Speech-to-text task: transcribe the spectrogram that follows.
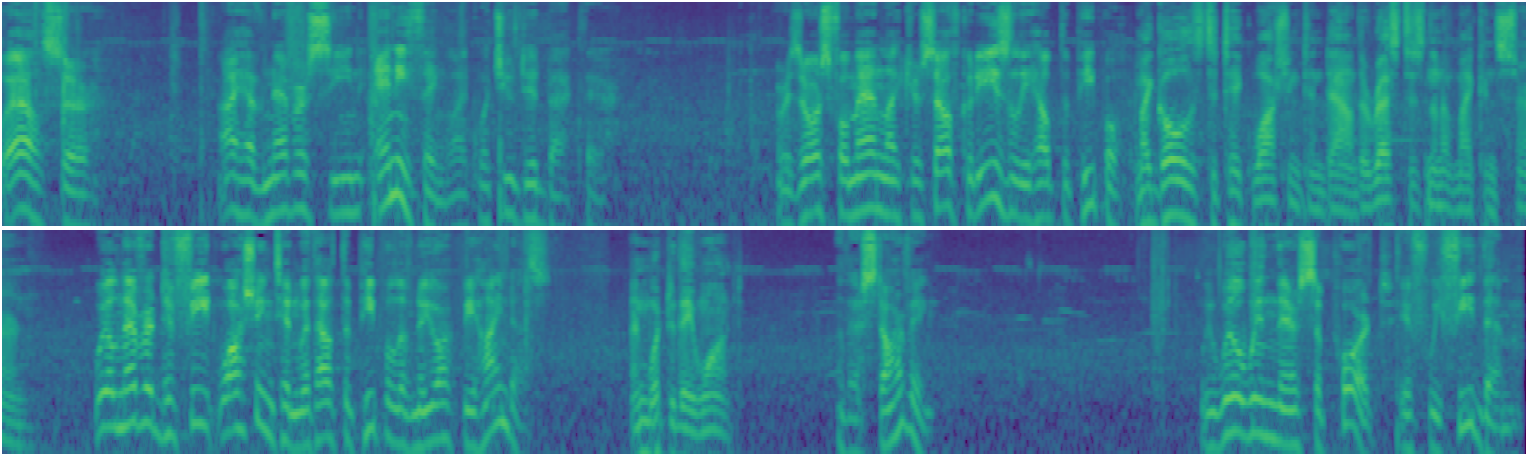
Well, sir, I have never seen anything like what you did back there. A resourceful man like yourself could easily help the people. My goal is to take Washington down. The rest is none of my concern. We'll never defeat Washington without the people of New York behind us. And what do they want? Well, they're starving. We will win their support if we feed them.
